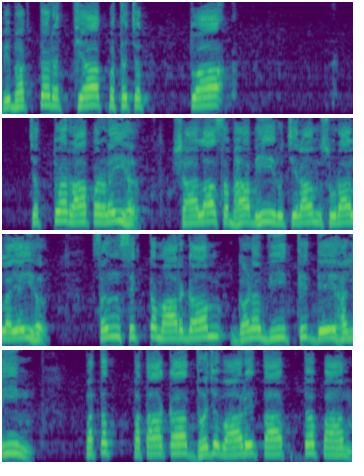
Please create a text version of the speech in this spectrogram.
विभक्तरथ्यापथचत्वा चत्वरापर्णैः शालासभाभिरुचिरां सुरालयैः संसिक्तमार्गां गणवीथिदेहलीं पतत्पताकाध्वजवारिताप्तपाम्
